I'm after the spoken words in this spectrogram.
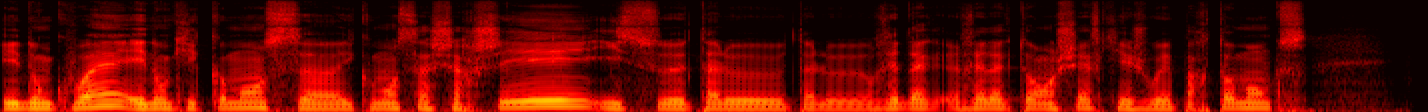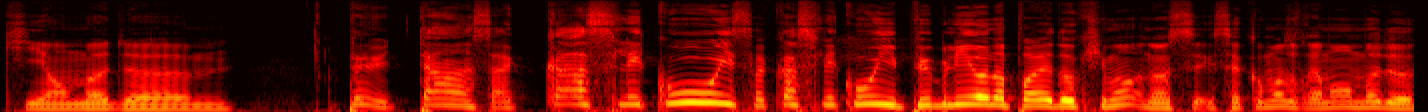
et donc ouais, et donc il commence, euh, il commence à chercher. Il se, t'as le, t'as le rédac- rédacteur en chef qui est joué par Tom Hanks, qui est en mode putain, ça casse les couilles, ça casse les couilles. Publie, on n'a pas les documents. Non, ça commence vraiment en mode euh,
